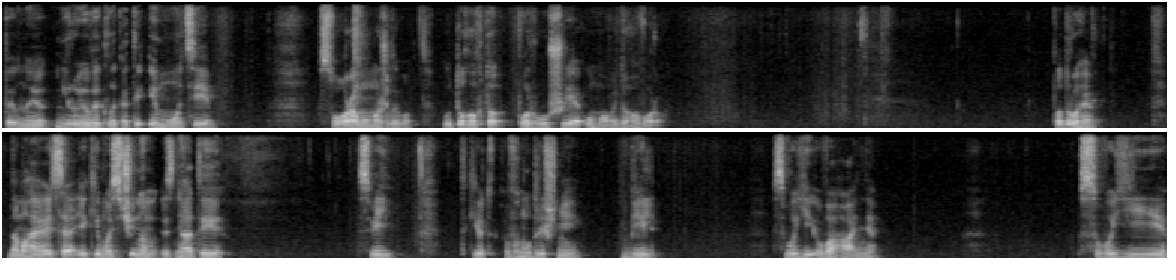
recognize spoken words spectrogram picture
певною мірою викликати емоції, сорому, можливо, у того, хто порушує умови договору. По-друге, намагаються якимось чином зняти свій такий от внутрішній біль, свої вагання, свої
